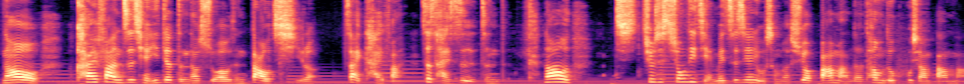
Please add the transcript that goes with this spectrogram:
然后开饭之前一定要等到所有人到齐了再开饭，这才是真的。然后就是兄弟姐妹之间有什么需要帮忙的，他们都互相帮忙，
